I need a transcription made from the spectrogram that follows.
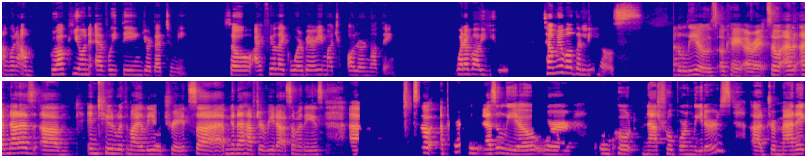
I'm gonna unblock you on everything. You're dead to me. So I feel like we're very much all or nothing. What about you? Tell me about the Leos. The Leos. Okay, all right. So I'm, I'm not as um, in tune with my Leo traits. So I'm gonna have to read out some of these. Um, so apparently, as a Leo, we're unquote natural born leaders, uh, dramatic,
